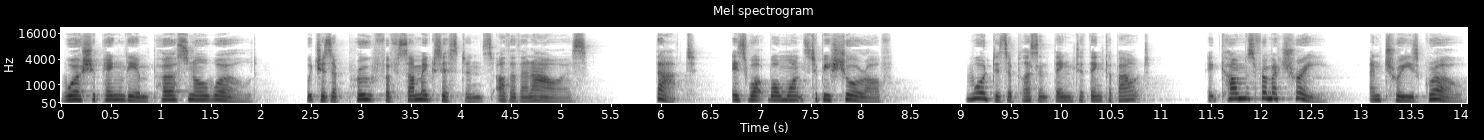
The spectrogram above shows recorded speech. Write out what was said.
worshipping the impersonal world, which is a proof of some existence other than ours. That is what one wants to be sure of. Wood is a pleasant thing to think about. It comes from a tree, and trees grow,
